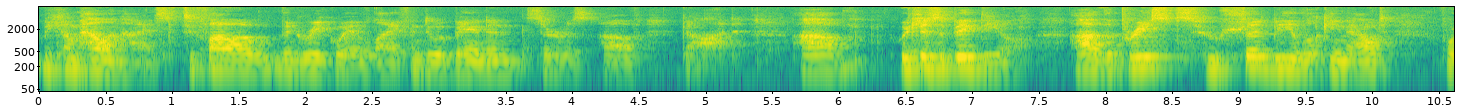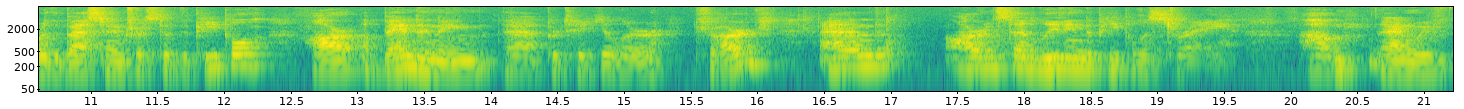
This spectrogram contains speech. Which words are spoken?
become Hellenized, to follow the Greek way of life, and to abandon service of God, um, which is a big deal. Uh, the priests who should be looking out for the best interest of the people are abandoning that particular charge and are instead leading the people astray. Um, and we've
